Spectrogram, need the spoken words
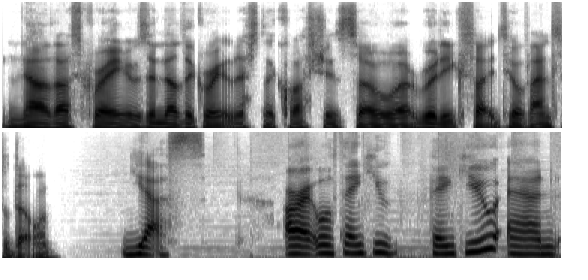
No, that's great. It was another great list of questions. So, uh, really excited to have answered that one. Yes. All right. Well, thank you. Thank you. And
